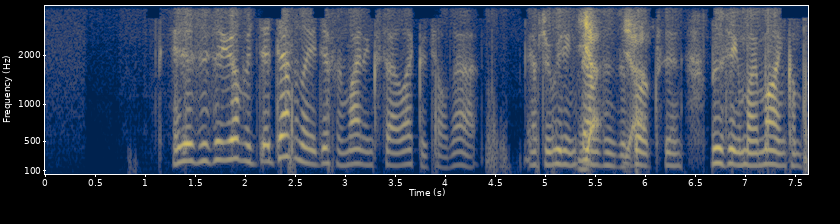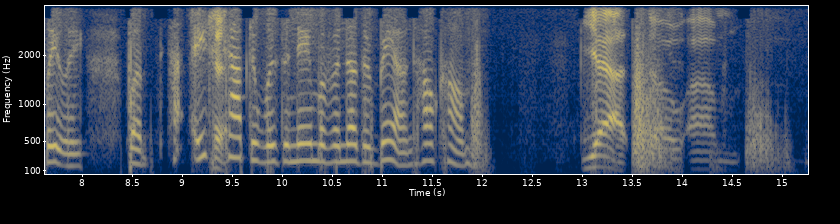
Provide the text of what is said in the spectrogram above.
it is is you have a, definitely a different writing style i could tell that after reading Yeah, thousands of yeah. books and losing my mind completely but each chapter was the name of another band how come Yeah, so um,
